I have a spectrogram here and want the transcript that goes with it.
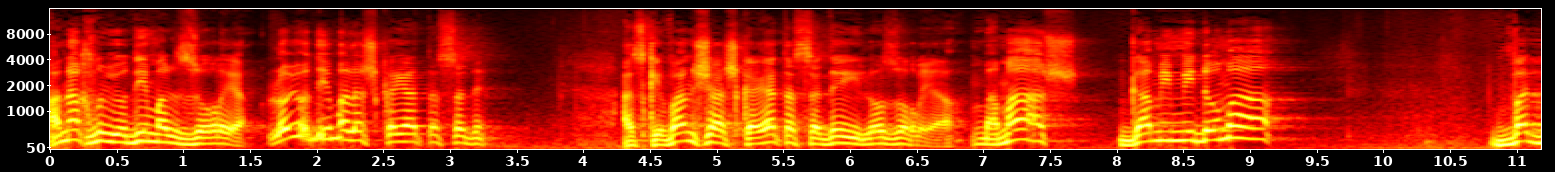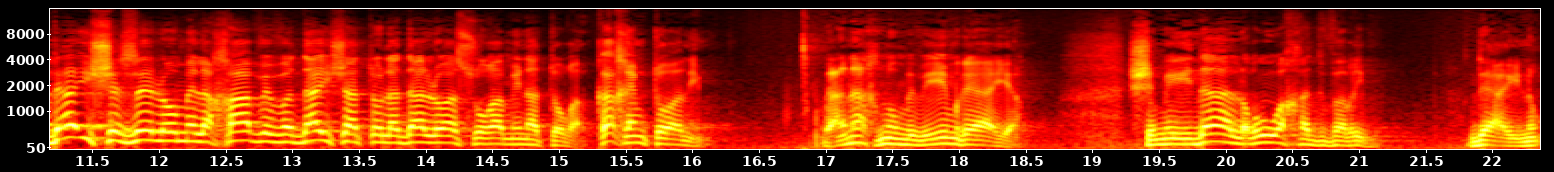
אנחנו יודעים על זורע, לא יודעים על השקיית השדה. אז כיוון שהשקיית השדה היא לא זורע, ממש, גם אם היא דומה, ודאי שזה לא מלאכה וודאי שהתולדה לא אסורה מן התורה. כך הם טוענים. ואנחנו מביאים ראייה שמעידה על רוח הדברים. דהיינו,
